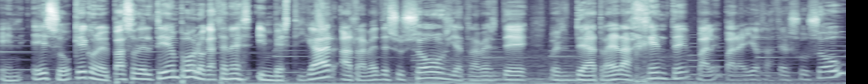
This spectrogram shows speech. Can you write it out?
en eso, que con el paso del tiempo lo que hacen es investigar a través de sus shows y a través de, pues, de atraer a gente, ¿vale? Para ellos hacer su show,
